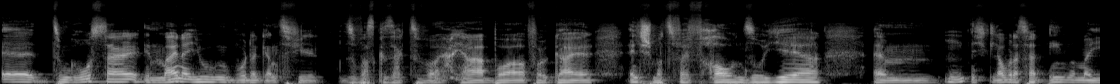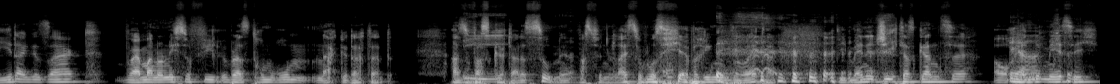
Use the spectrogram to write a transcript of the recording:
äh, zum Großteil in meiner Jugend wurde ganz viel sowas gesagt, so ja, boah, voll geil, endlich mal zwei Frauen, so yeah. Ähm, Mhm. Ich glaube, das hat irgendwann mal jeder gesagt, weil man noch nicht so viel über das Drumherum nachgedacht hat. Also was gehört da alles zu? Ne? Was für eine Leistung muss ich erbringen und so weiter. Wie manage ich das Ganze? Auch Ja, endemäßig.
